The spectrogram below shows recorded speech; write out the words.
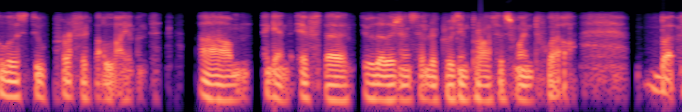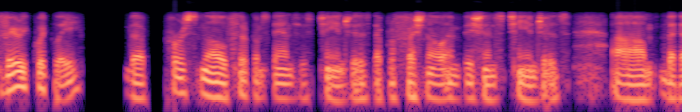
close to perfect alignment. Um, again, if the due diligence and recruiting process went well. But very quickly, the personal circumstances changes, the professional ambitions changes, um, the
